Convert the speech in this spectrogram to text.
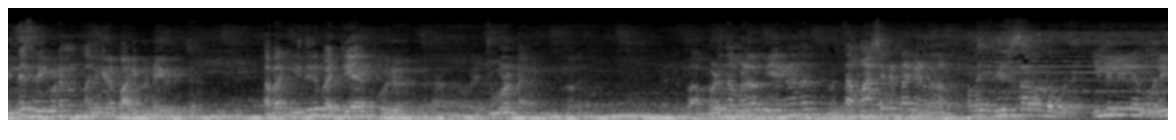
പിന്നെ ശ്രീകുട്ടൻ അതിങ്ങനെ പാടിക്കൊണ്ടേയിരുന്നു. അപ്പൊ ഇതിന് പറ്റിയ ഒരു ട്യൂൺ. അപ്പൊ അപ്പോഴും നമ്മൾ വിചാരിക്കണത് ഒരു തമാശ ഉണ്ടാക്കിയാണെന്നാണ് അപ്പൊ ഇല്ല ഇല്ല പുള്ളി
